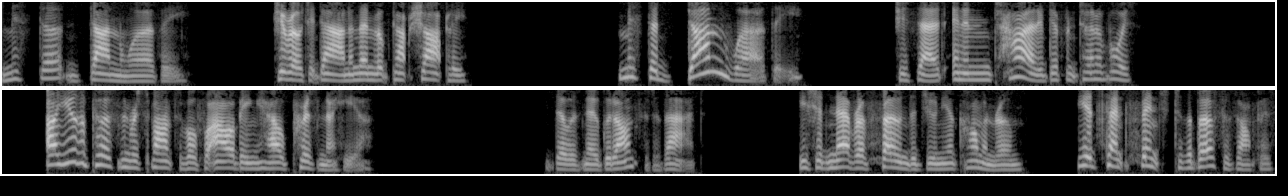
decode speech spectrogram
Mr. Dunworthy. She wrote it down and then looked up sharply. Mr. Dunworthy? she said in an entirely different tone of voice. Are you the person responsible for our being held prisoner here? There was no good answer to that. He should never have phoned the junior common room. He had sent Finch to the bursar's office.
